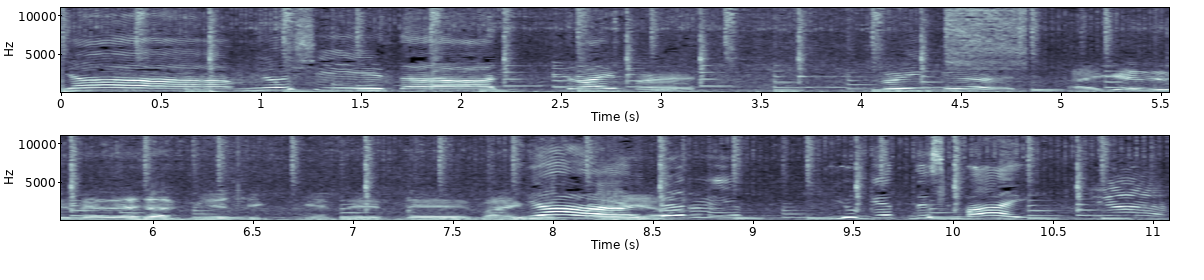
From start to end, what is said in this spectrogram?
Yeah, Mushi, the driver. Very good. I guess it's better than music get the, the vibe Yeah, with better if you get this bike. Yeah.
